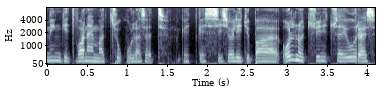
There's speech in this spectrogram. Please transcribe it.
mingid vanemad sugulased, et kes siis olid juba olnud sünnituse juures,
